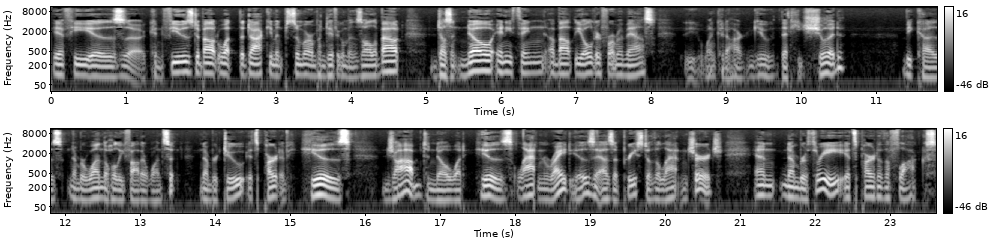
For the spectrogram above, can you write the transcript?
If he is uh, confused about what the document Summorum Pontificum is all about, doesn't know anything about the older form of Mass, one could argue that he should, because number one, the Holy Father wants it. Number two, it's part of his job to know what his Latin rite is as a priest of the Latin Church. And number three, it's part of the flock's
